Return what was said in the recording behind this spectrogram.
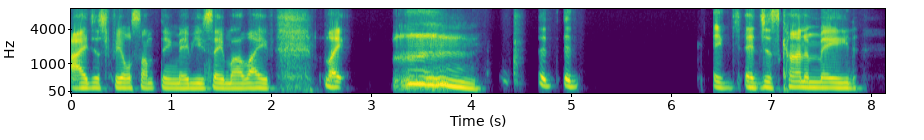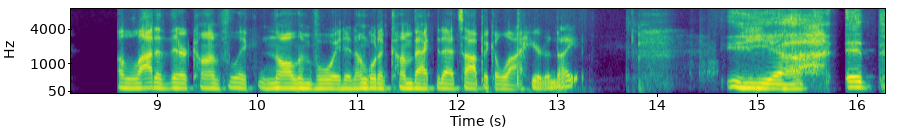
I just feel something. Maybe you saved my life. Like it, it, it, it just kind of made a lot of their conflict null and void. And I'm going to come back to that topic a lot here tonight. Yeah, it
